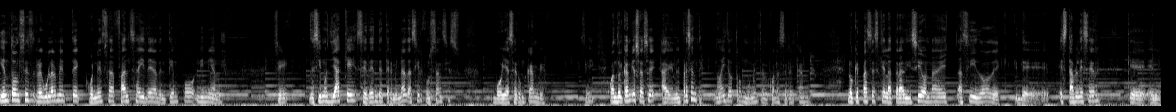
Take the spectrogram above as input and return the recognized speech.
Y entonces regularmente con esa falsa idea del tiempo lineal, ¿sí? decimos ya que se den determinadas circunstancias, voy a hacer un cambio. ¿Sí? Cuando el cambio se hace ah, en el presente, no hay otro momento en el cual hacer el cambio. Lo que pasa es que la tradición ha, sido de, de, establecer que el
